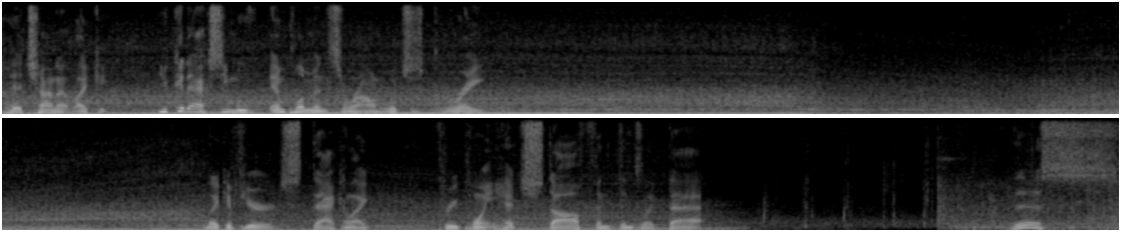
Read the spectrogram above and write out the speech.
hitch on it, like it, you could actually move implements around, which is great. like if you're stacking like three point hitch stuff and things like that. This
